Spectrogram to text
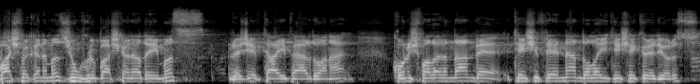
Başbakanımız, Cumhurbaşkanı adayımız Recep Tayyip Erdoğan'a konuşmalarından ve teşriflerinden dolayı teşekkür ediyoruz.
